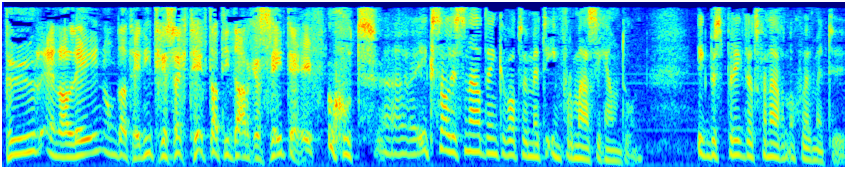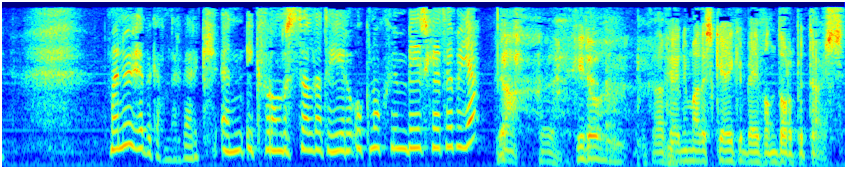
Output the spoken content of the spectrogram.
Puur en alleen omdat hij niet gezegd heeft dat hij daar gezeten heeft. Goed, uh, ik zal eens nadenken wat we met die informatie gaan doen. Ik bespreek dat vanavond nog wel met u. Maar nu heb ik ander werk. En ik veronderstel dat de heren ook nog hun bezigheid hebben, ja? Ja, uh, Guido, ga jij nu maar eens kijken bij Van Dorpen thuis.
